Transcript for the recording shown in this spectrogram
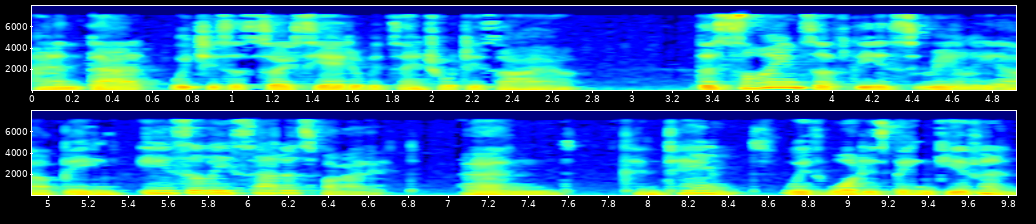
and that which is associated with sensual desire. The signs of this really are being easily satisfied and content with what is being given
